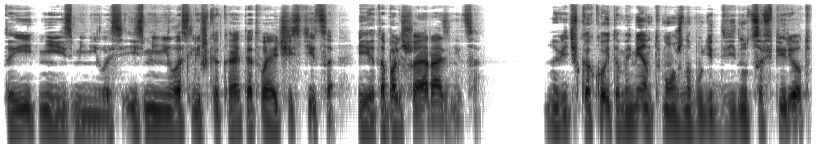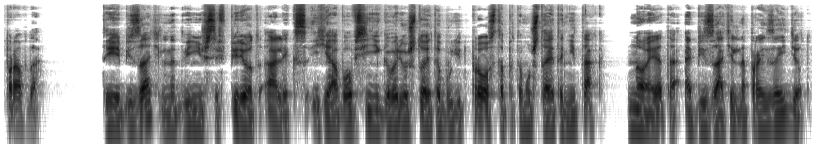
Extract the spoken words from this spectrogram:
«Ты не изменилась. Изменилась лишь какая-то твоя частица, и это большая разница». Но ведь в какой-то момент можно будет двинуться вперед, правда? Ты обязательно двинешься вперед, Алекс. Я вовсе не говорю, что это будет просто, потому что это не так. Но это обязательно произойдет.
